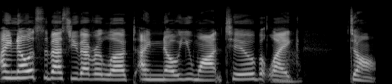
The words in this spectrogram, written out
I know it's the best you've ever looked. I know you want to, but like don't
